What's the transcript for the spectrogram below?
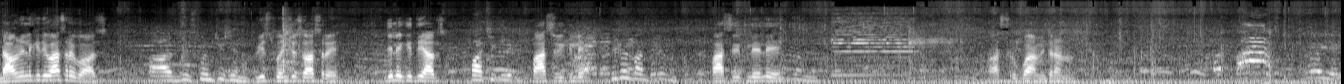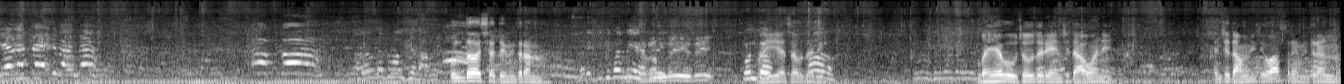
दावणीला किती वासर आहे भाऊ आज? आज वीस पंचवीस आहे ना. वीस पंचवीस वासर आहे. दिले किती आज? पाच इकडे पाच विकले. तिकडेच बांध तिकडेच बांध. पाच विकलेले. पाच रुपया मित्रांनो. याला ताईट बांधा फुल दहशत आहे मित्रांनो. अरे, किती बंद आहे? कोणतं? भैया चौधरी. भैया भाऊ चौधरी यांची धावण आहे. त्यांच्या धावणीचे वासर आहे मित्रांनो.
